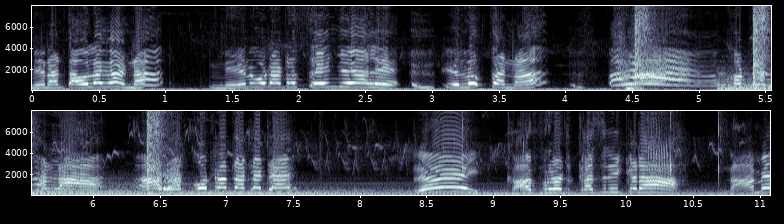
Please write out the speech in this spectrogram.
నేనంత అవలేగా అన్నా? నేను కూడా అడ్రస్ చేంజ్ చేయాలి. వెళ్ళొస్తానా? కొట్టదల్లా కొట్టదంటే రేయ్ కార్పొరేట్ కజన్ ఇక్కడ. నామే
